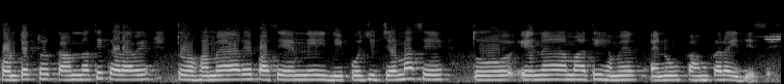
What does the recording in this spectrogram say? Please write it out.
કોન્ટ્રાક્ટર કામ નથી કરાવે તો અમારે પાસે એમની ડિપોઝિટ જમા છે તો એનામાંથી અમે એનું કામ કરાવી દેશે.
